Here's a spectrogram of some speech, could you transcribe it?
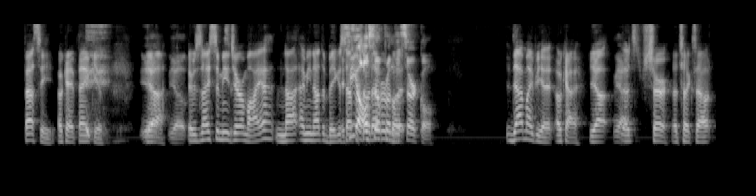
Fessy. Okay, thank you. Yeah, yeah. It was nice to meet Jeremiah. Not, I mean, not the biggest. Is he also ever, from the circle? That might be it. Okay, yeah, Yeah. that's sure. That checks out.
